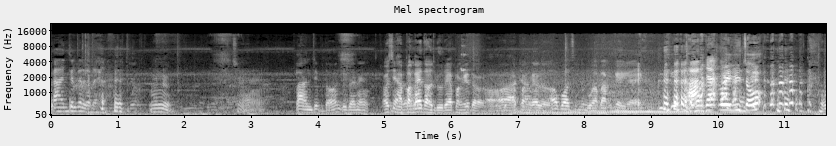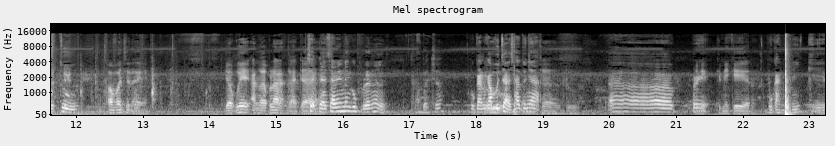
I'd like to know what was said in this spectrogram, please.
Kancil kan kan. Ngono. Lancip to juga neng. Oh si abang kae to, dure abang kae to. Oh, ada. abang kae lho. Apa jenenge? Gua bangke kae. Angkek kowe iki, Cuk. Waduh. Apa jenenge? Ya gue anggaplah enggak ada. Sik biasanya ning kuburan lho. Kamboja. Bukan Kamboja, satunya Aduh. eh pri Kenikir. bukan mikir.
